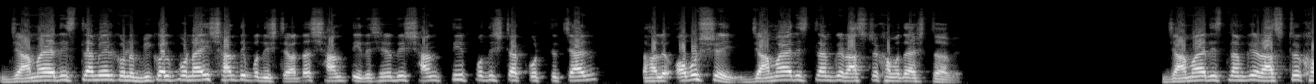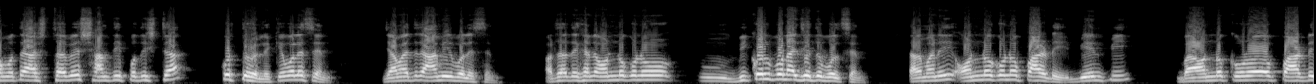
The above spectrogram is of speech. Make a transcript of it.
জামায়াত ইসলামের কোনো বিকল্প নাই শান্তি প্রতিষ্ঠা অর্থাৎ শান্তি, দেশে যদি শান্তি প্রতিষ্ঠা করতে চান, তাহলে অবশ্যই জামায়াত ইসলামকে রাষ্ট্র ক্ষমতায় আসতে হবে। জামায়াত ইসলামকে রাষ্ট্র ক্ষমতায় আসতে হবে, শান্তি প্রতিষ্ঠা করতে হলে। কে বলেছেন? জামায়াতের আমির বলেছেন। অর্থাৎ এখানে অন্য কোনো বিকল্প নাই যেহেতু বলছেন। তার মানে অন্য কোনো পার্টি বিএনপি বা অন্য কোনো পার্টি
